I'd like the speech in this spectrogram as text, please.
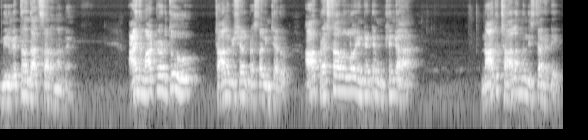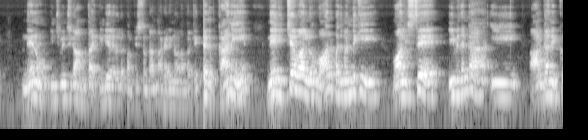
మీరు విత్తనం దాచుతారన్నాను నేను. ఆయన మాట్లాడుతూ చాలా విషయాలు ప్రస్తావించారు. ఆ ప్రస్తావనలో ఏంటంటే ముఖ్యంగా నాకు చాలామంది ఇస్తారండి. నేను ఇంచుమించుగా అంతా ఇండియా లెవెల్లో పంపిస్తుంటాను నాకు అడిగిన వాళ్ళందరికీ లేదు కానీ నేను ఇచ్చేవాళ్ళు వాళ్ళు పది మందికి వాళ్ళు ఇస్తే ఈ విధంగా ఈ ఆర్గానిక్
